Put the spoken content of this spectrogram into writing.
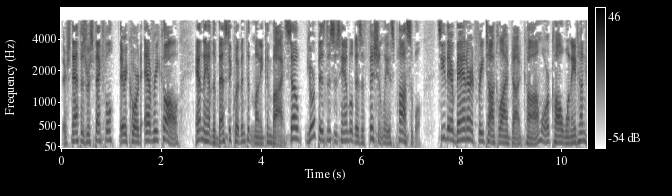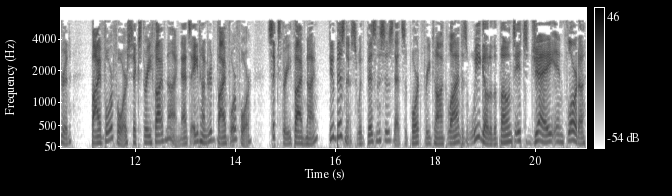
Their staff is respectful, they record every call, and they have the best equipment that money can buy. So your business is handled as efficiently as possible. See their banner at freetalklive.com or call 1 800 544 6359. That's 800 544 6359. Do business with businesses that support Free Talk Live. As we go to the phones, it's Jay in Florida.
